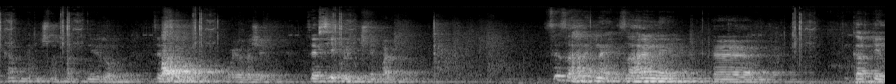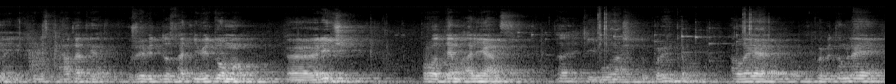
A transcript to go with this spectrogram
Яка політична партія невідомо. Це всі, це всі політичні партії. Це загальна, загальна е, картина. Я хотів згадати вже від достатньо відому е, річ про Демальянс, да, який був нашим конкурентом, але повідомляє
